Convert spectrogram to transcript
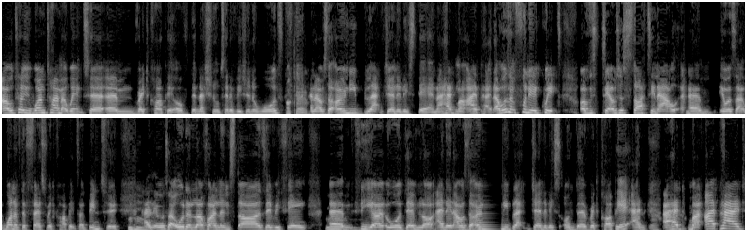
I'll tell you, one time I went to um red carpet of the National Television Awards, Okay. and I was the only black journalist there, and I had my iPad. I wasn't fully equipped, obviously. I was just starting out. Um, it was like one of the first red carpets I'd been to, Mhm. and it was like all the Love Island stars, everything, um. Theo, all them lot, and then I was the only black journalist on the red carpet, and Yeah. I had my iPad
